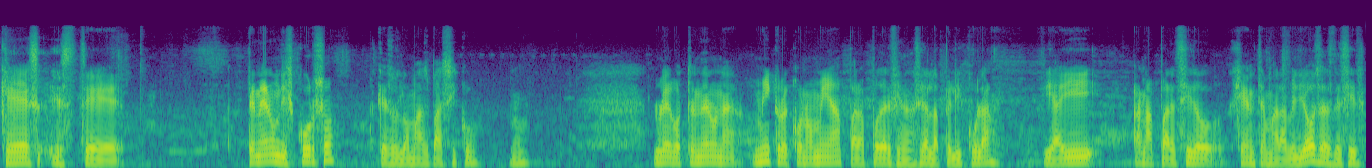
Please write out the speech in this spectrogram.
Que es este tener un discurso, que eso es lo más básico, ¿no? Luego tener una microeconomía para poder financiar la película y ahí han aparecido gente maravillosa, es decir,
